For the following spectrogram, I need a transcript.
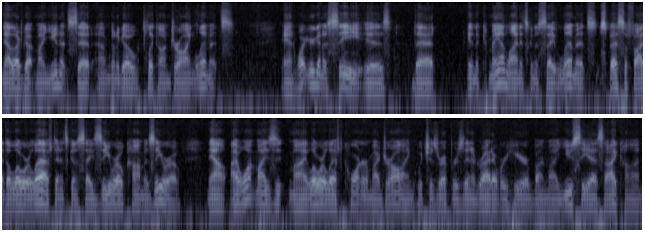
Now that I've got my units set, I'm going to go click on drawing limits. And what you're going to see is that in the command line it's going to say limits, specify the lower left, and it's going to say 0, comma 0. Now I want my, my lower left corner of my drawing, which is represented right over here by my UCS icon,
